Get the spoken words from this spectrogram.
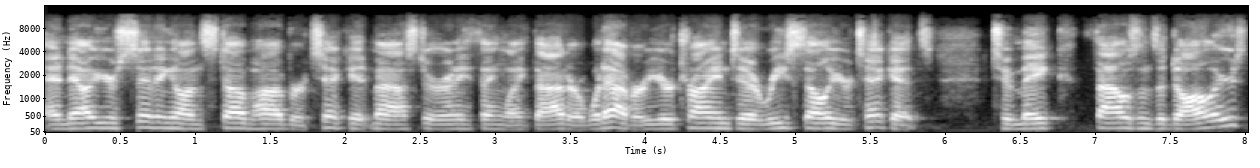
and now you're sitting on StubHub or Ticketmaster or anything like that or whatever, you're trying to resell your tickets to make thousands of dollars,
